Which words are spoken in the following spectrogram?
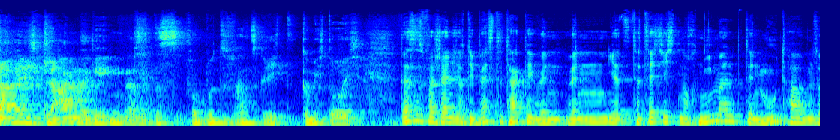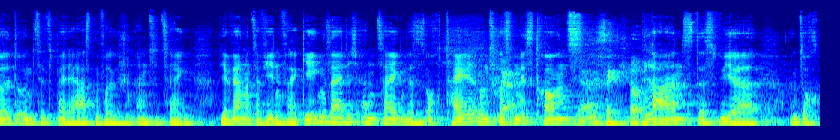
Da werde ich klagen dagegen. Also das vom Bundesverfassungsgericht komme ich durch. Das ist wahrscheinlich auch die beste Taktik, wenn, wenn jetzt tatsächlich noch niemand den Mut haben sollte, uns jetzt bei der ersten Folge schon anzuzeigen. Wir werden uns auf jeden Fall gegenseitig anzeigen. Das ist auch Teil unseres ja. Misstrauensplans, ja, dass wir uns auch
